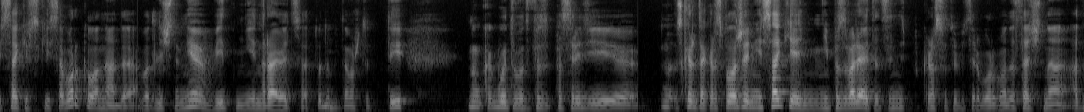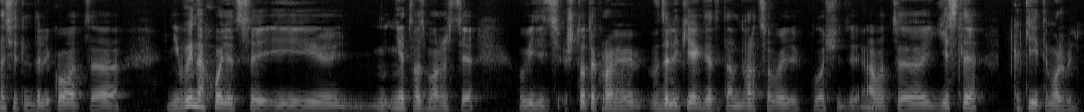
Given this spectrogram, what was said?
Исаакиевский собор Колоннада, вот лично мне вид не нравится оттуда, потому что ты ну, как будто вот пос- посреди, ну, скажем так, расположение Исаакия не позволяет оценить красоту Петербурга. Он достаточно относительно далеко от э, Невы находится, и нет возможности увидеть что-то, кроме вдалеке где-то там Дворцовой площади. А вот э, если какие-то, может быть,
